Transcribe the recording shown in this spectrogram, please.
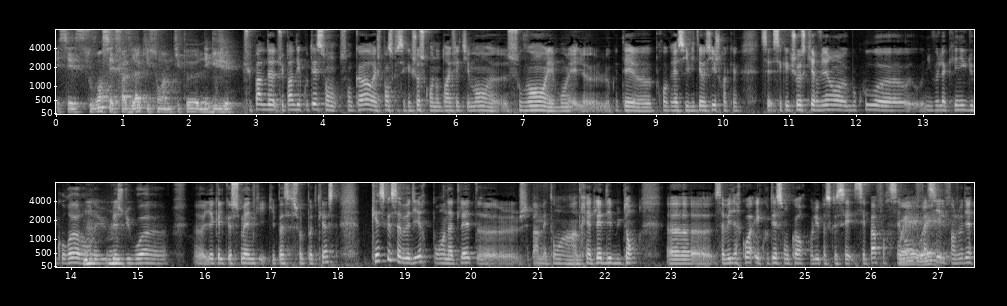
Et c'est souvent cette phase-là qui sont un petit peu négligées. Tu parles de, tu parles d'écouter son, son corps et je pense que c'est quelque chose qu'on entend effectivement euh, souvent et bon et le, le côté euh, progressivité aussi. Je crois que c'est, c'est quelque chose qui revient euh, beaucoup au niveau de la clinique du coureur. On a eu mmh, Blaise mmh. Dubois il y a quelques semaines qui, qui passait sur le podcast. Qu'est-ce que ça veut dire pour un athlète, euh, je sais pas, mettons un triathlète débutant euh, Ça veut dire quoi Écouter son corps pour lui? Parce que c'est c'est pas forcément facile. Enfin, je veux dire,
